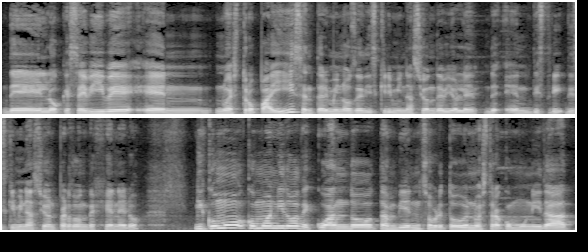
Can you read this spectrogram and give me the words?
de lo que se vive en nuestro país en términos de discriminación de, en discriminación perdón de género y cómo, cómo han ido adecuando también sobre todo en nuestra comunidad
